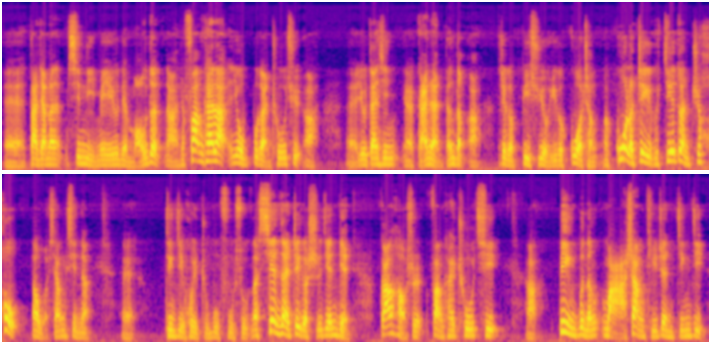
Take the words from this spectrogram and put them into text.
呃，大家呢心里面也有点矛盾啊，这放开了又不敢出去啊，呃，又担心呃感染等等啊，这个必须有一个过程啊，过了这个阶段之后，那我相信呢，经济会逐步复苏。那现在这个时间点刚好是放开初期啊，并不能马上提振经济，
